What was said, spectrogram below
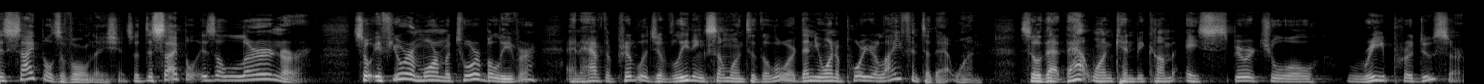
disciples of all nations. A disciple is a learner. So if you're a more mature believer and have the privilege of leading someone to the Lord, then you want to pour your life into that one so that that one can become a spiritual reproducer.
